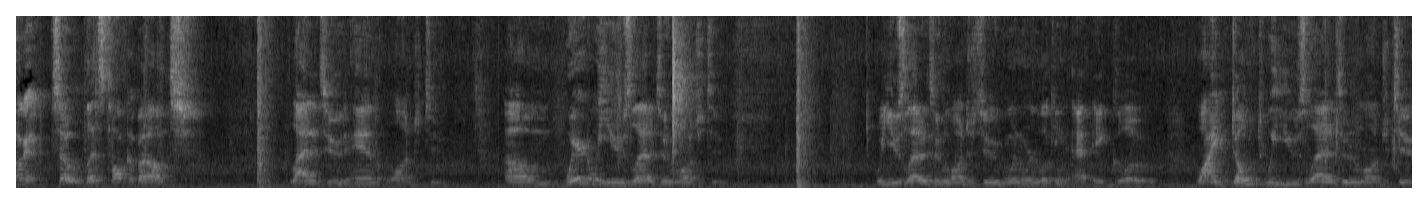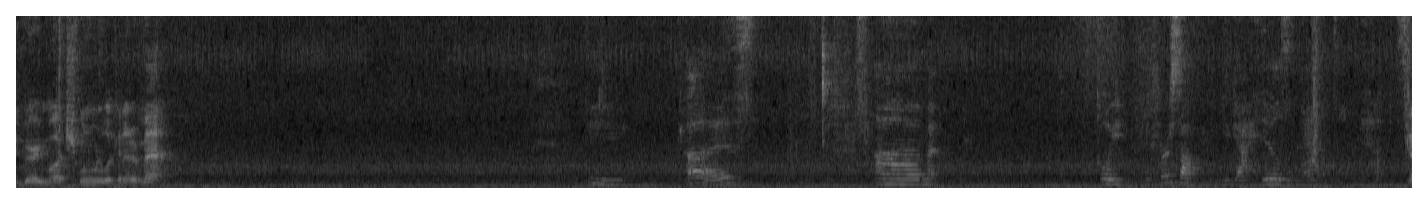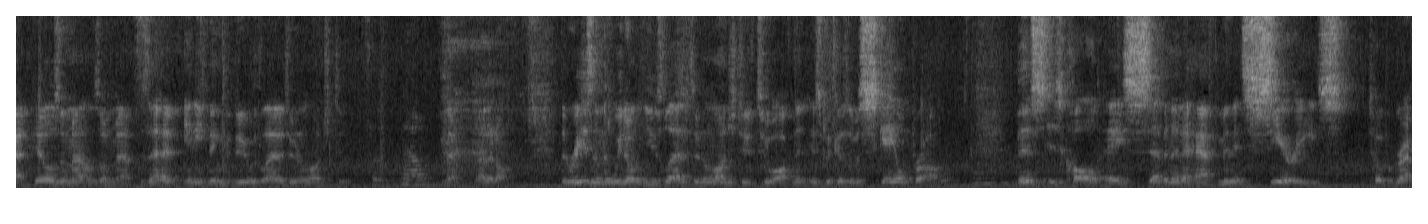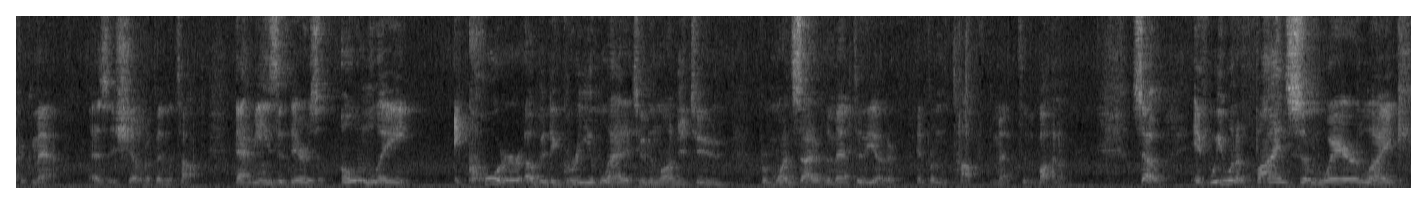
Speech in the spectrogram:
Okay, so let's talk about latitude and longitude. Um, where do we use latitude and longitude? We use latitude and longitude when we're looking at a globe. Why don't we use latitude and longitude very much when we're looking at a map? Because, um, well, first off, you got hills and mountains maps. Got hills and mountains on maps. Does that have anything to do with latitude and longitude? No. No, not at all. The reason that we don't use latitude and longitude too often is because of a scale problem. Mm-hmm. This is called a seven and a half minute series topographic map, as is shown up in the top. That means that there's only a quarter of a degree of latitude and longitude from one side of the map to the other, and from the top of the map to the bottom. So, if we want to find somewhere like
